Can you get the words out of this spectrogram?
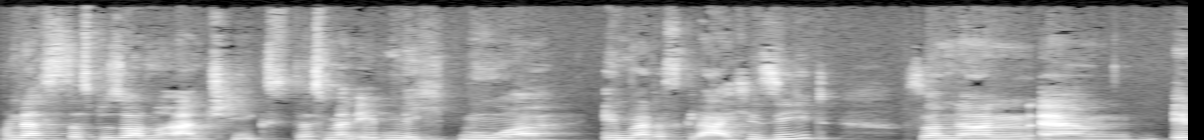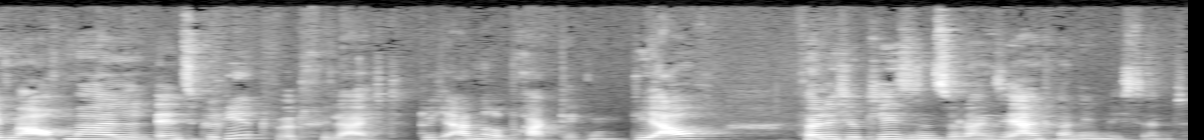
Und das ist das Besondere an Cheeks, dass man eben nicht nur immer das Gleiche sieht, sondern ähm, eben auch mal inspiriert wird vielleicht durch andere Praktiken, die auch völlig okay sind, solange sie einvernehmlich sind.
